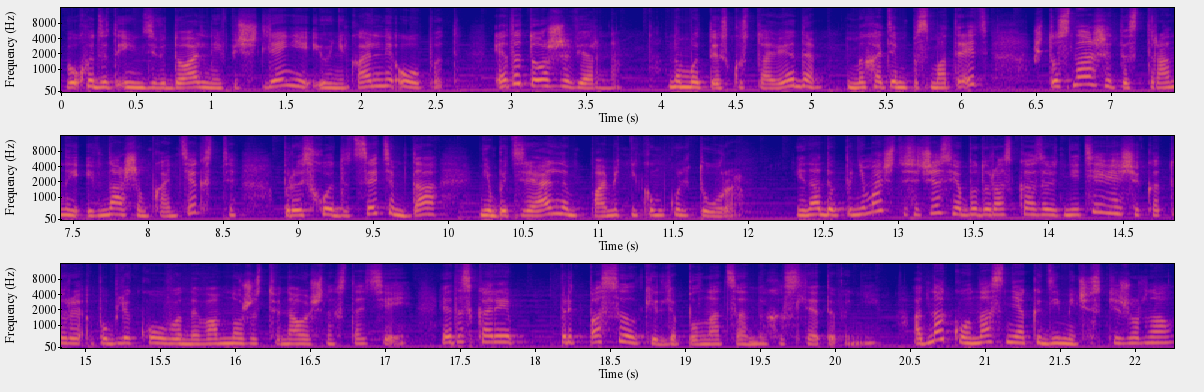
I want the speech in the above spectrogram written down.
выходят индивидуальные впечатления и уникальный опыт. Это тоже верно. Но мы-то искусствоведы, и мы хотим посмотреть, что с нашей-то стороны и в нашем контексте происходит с этим, да, нематериальным памятником культуры. И надо понимать, что сейчас я буду рассказывать не те вещи, которые опубликованы во множестве научных статей. Это скорее предпосылки для полноценных исследований. Однако у нас не академический журнал,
